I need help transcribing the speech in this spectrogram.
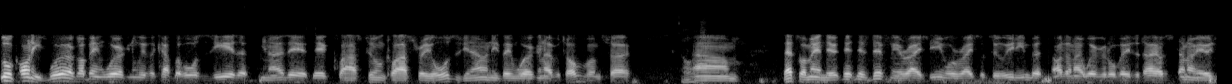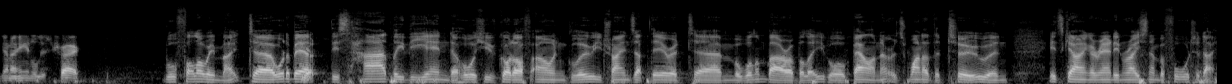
Look on his work. I've been working with a couple of horses here that you know they're they're class two and class three horses. You know, and he's been working over top of them. So. Nice. Um, that's what I mean. There, there's definitely a race in him or a race or two in him, but I don't know whether it'll be today. I just don't know how he's going to handle this track. We'll follow him, mate. Uh, what about yep. this Hardly the End, a horse you've got off Owen Glue? He trains up there at um, I believe, or Ballina. It's one of the two, and it's going around in race number four today.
